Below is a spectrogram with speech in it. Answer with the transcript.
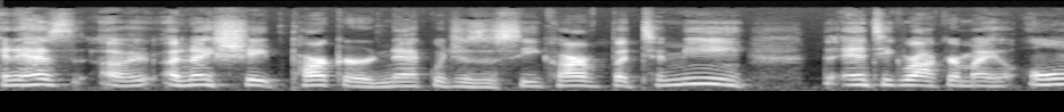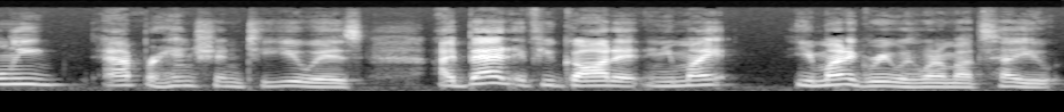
and it has a, a, nice shaped Parker neck, which is a C carve. But to me, the antique rocker, my only apprehension to you is, I bet if you got it, and you might you might agree with what I'm about to tell you,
